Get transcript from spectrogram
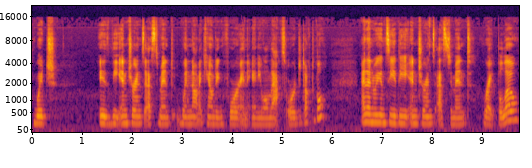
which is the insurance estimate when not accounting for an annual max or deductible. And then we can see the insurance estimate right below,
